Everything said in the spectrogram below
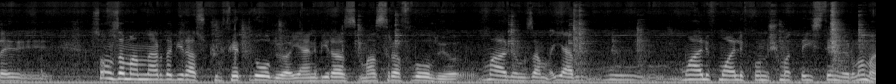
da e, son zamanlarda biraz külfetli oluyor. Yani biraz masraflı oluyor. Malum zaman ya bu muhalif muhalif konuşmak da istemiyorum ama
